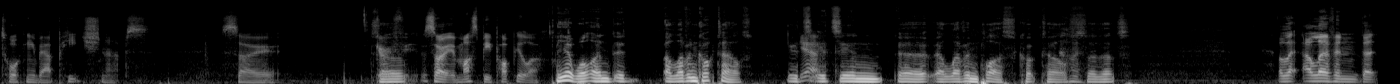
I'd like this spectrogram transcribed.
talking about peach schnapps. So, So f- so it must be popular. yeah, well, and it, eleven cocktails. It's Yeah. it's in uh, eleven plus cocktails, so that's Eleven that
